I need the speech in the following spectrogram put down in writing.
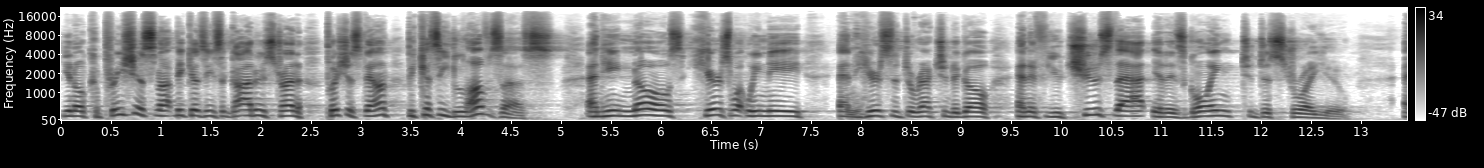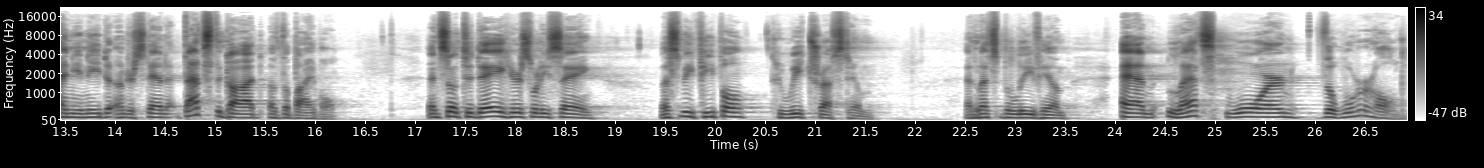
you know, capricious, not because he's a God who's trying to push us down, because he loves us. And he knows here's what we need and here's the direction to go. And if you choose that, it is going to destroy you. And you need to understand it. That's the God of the Bible. And so today, here's what he's saying let's be people who we trust him, and let's believe him, and let's warn the world.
